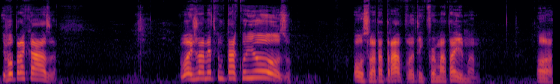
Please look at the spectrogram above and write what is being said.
e vou pra casa. O agendamento que não tá curioso. Ou se lá tá travando, tem que formatar aí, mano. Ó,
